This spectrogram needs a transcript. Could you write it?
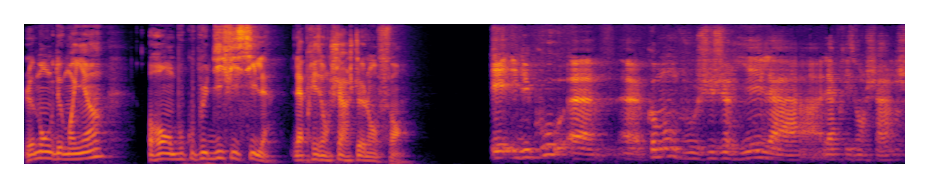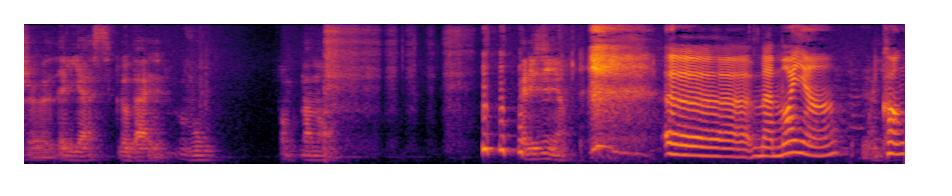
Le manque de moyens rend beaucoup plus difficile la prise en charge de l'enfant. Et, du coup, euh, comment vous jugeriez la, la prise en charge d'Elias global, vous, en tant que maman? Allez-y. Hein. ma moyen, quand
